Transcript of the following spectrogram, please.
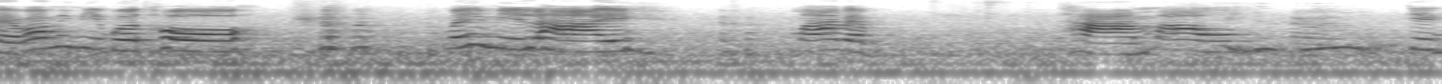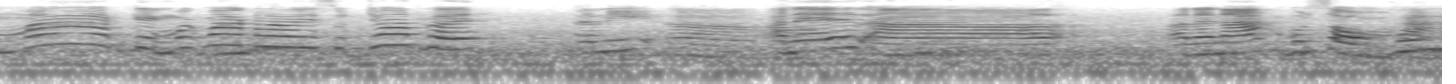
แบบว่าไม่มีเบอร์โทร ไม่มีไลน์มาแบบถามเอาค่ะเก่งมากเก่งมากๆเลย สุดยอดเลย อันนี้เอ่ออันนี้อ่าอะไรนะ บุญส่งบุค่ะญ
